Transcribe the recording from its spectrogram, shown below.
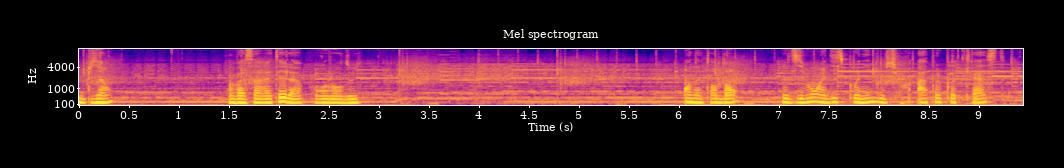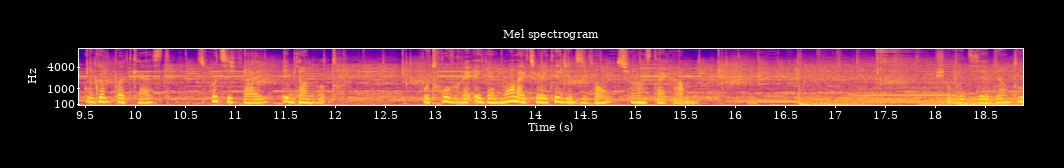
Bien, on va s'arrêter là pour aujourd'hui. En attendant, le divan est disponible sur Apple Podcast, Google Podcast, Spotify et bien d'autres. Vous trouverez également l'actualité du divan sur Instagram. Je vous dis à bientôt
